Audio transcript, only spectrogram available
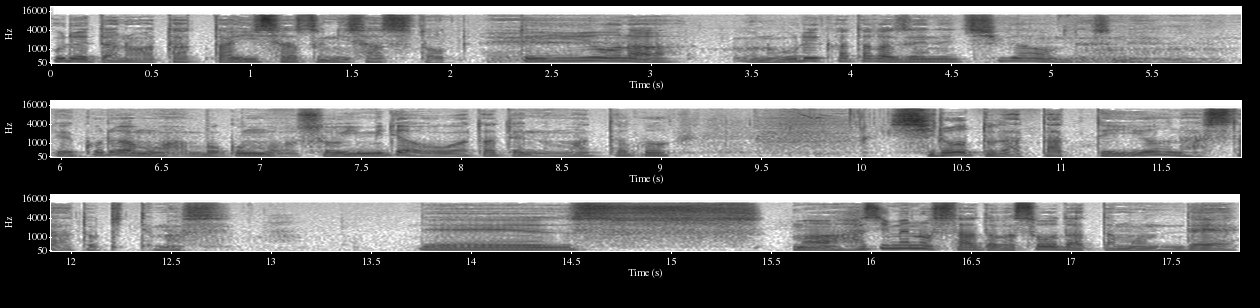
売れたのはたった1冊2冊とっていうような売れ方が全然違うんですね。でこれはまあ僕もそういう意味では大型店の全く素人だったっていうようなスタートを切ってます。でまあ初めのスタートがそうだったもんで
